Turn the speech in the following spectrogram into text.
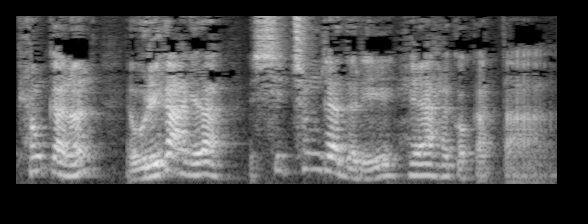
평가는 우리가 아니라 시청자들이 해야 할 것 같다.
